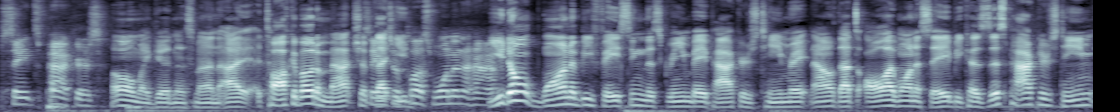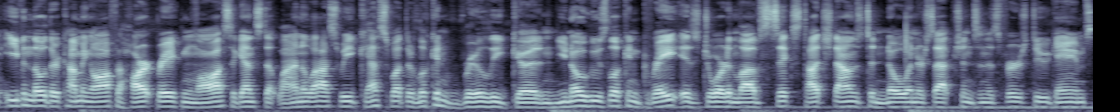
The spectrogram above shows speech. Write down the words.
Saints Packers. Oh my goodness, man! I talk about a matchup Saints that you plus one and a half. You don't want to be facing this Green Bay Packers team right now. That's all I want to say because this Packers team, even though they're coming off a heartbreaking loss against Atlanta last week, guess what? They're looking really good. And you know who's looking great is Jordan Love, six touchdowns to no interceptions in his first two games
